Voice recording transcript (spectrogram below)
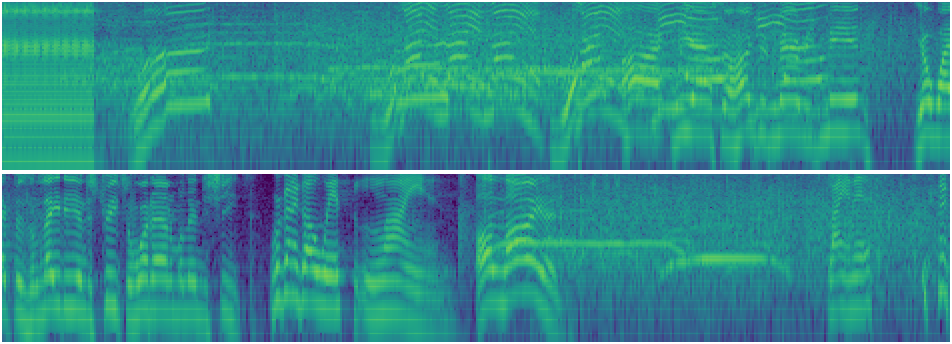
What? what? Lion, lion, lion. Lion. All right, we asked 100 Leo. married men. Your wife is a lady in the streets, and what animal in the sheets? We're gonna go with lion. A lion. Lioness.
